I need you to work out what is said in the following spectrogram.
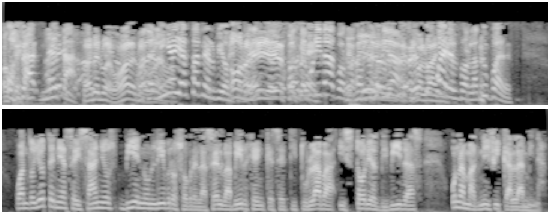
O sea, neta. Va de nuevo, va de nuevo. El niño ya está nervioso. No, no, el ¿eh? niño ya está- Ok. Con seguridad, Borla, con seguridad. Tú puedes, Borla, tú puedes. Cuando yo tenía seis años, vi en un libro sobre la selva virgen que se titulaba Historias vividas una magnífica lámina.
